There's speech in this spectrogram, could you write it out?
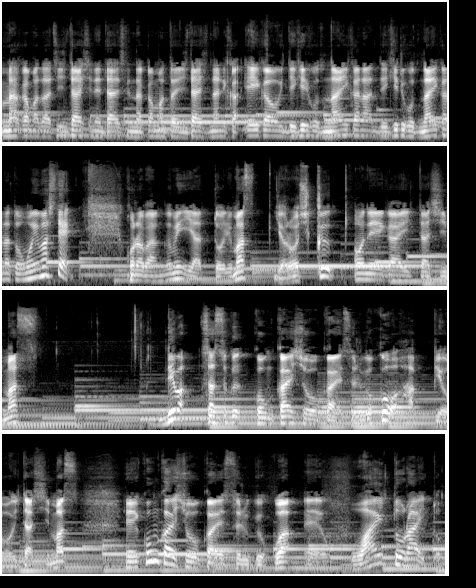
仲間たちに対してね大好きな仲間たちに対して何か笑顔にできることないかなできることないかなと思いましてこの番組やっておりますよろしくお願いいたしますでは早速今回紹介する曲を発表いたします、えー、今回紹介する曲は、えー、ホワイトライト、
